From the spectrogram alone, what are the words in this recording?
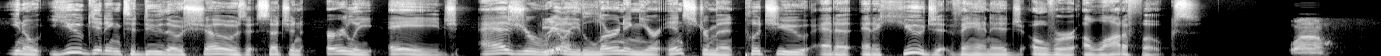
you know, you getting to do those shows at such an early age as you're really yeah. learning your instrument puts you at a at a huge advantage over a lot of folks. Wow.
